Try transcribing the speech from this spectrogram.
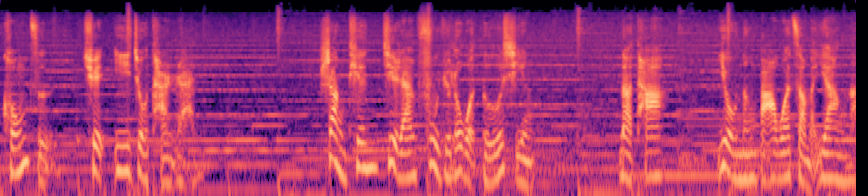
孔子却依旧坦然。上天既然赋予了我德行，那他又能把我怎么样呢？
